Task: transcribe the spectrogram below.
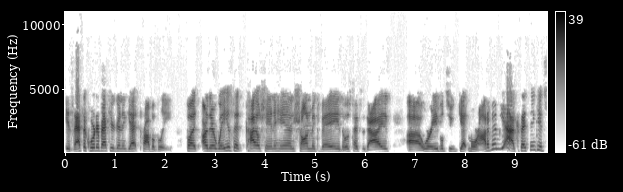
is that the quarterback you're going to get? Probably. But are there ways that Kyle Shanahan, Sean McVay, those types of guys uh, were able to get more out of him? Yeah, because I think it's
